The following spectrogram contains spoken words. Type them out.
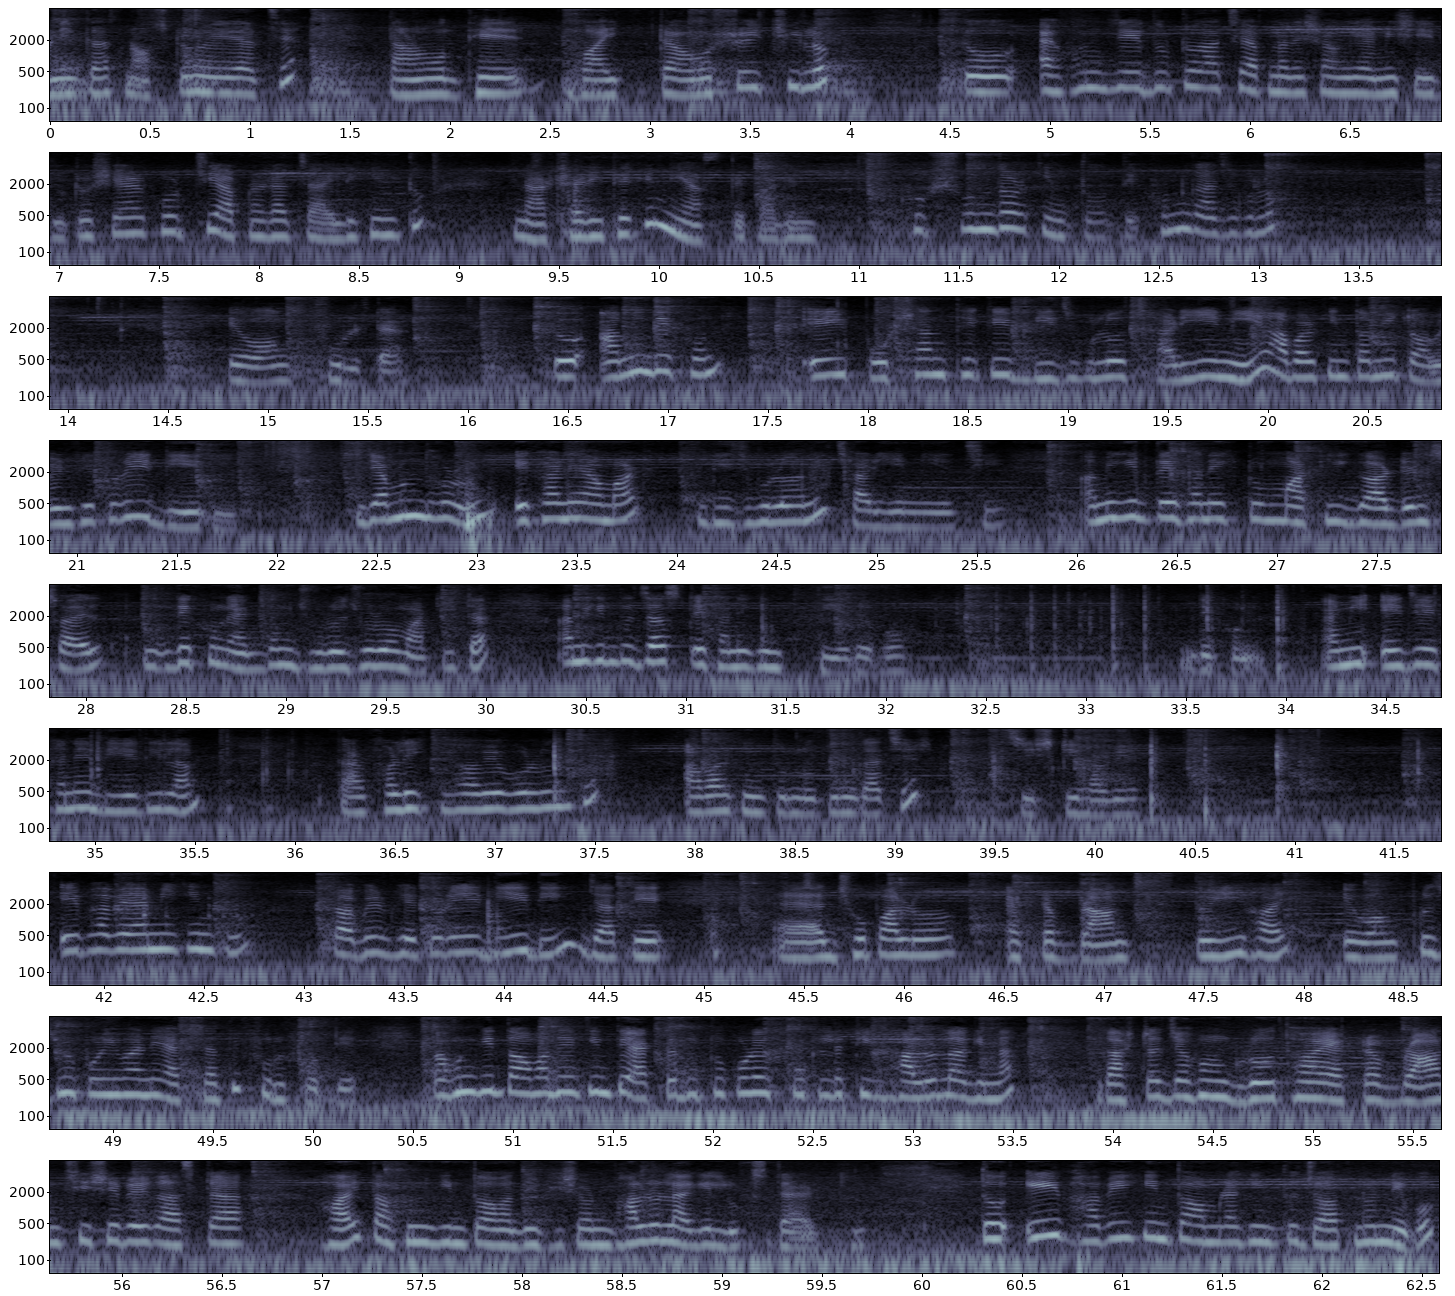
অনেক গাছ নষ্ট হয়ে যাচ্ছে তার মধ্যে হোয়াইটটা অবশ্যই ছিল। তো এখন যে দুটো আছে আপনাদের সঙ্গে আমি সেই দুটো শেয়ার করছি। আপনারা চাইলে কিন্তু নার্সারি থেকে নিয়ে আসতে পারেন। খুব সুন্দর কিন্তু। দেখুন গাছগুলো। এবং ফুলটা। তো আমি দেখুন, এই পোর্শান থেকে বীজগুলো ছাড়িয়ে নিয়ে আবার কিন্তু আমি টবের ভেতরেই দিয়ে দিই। যেমন ধরুন, এখানে আমার বীজগুলো আমি ছাড়িয়ে নিয়েছি। আমি কিন্তু এখানে একটু মাটি গার্ডেন সয়েল দেখুন একদম ঝুড়ো ঝুড়ো মাটিটা, আমি কিন্তু জাস্ট এখানে কিন্তু দিয়ে দেব। দেখুন, আমি এই যে এখানে দিয়ে দিলাম, তার ফলে কি হবে বলুন তো? আবার কিন্তু নতুন গাছের সৃষ্টি হবে। এভাবে আমি কিন্তু টবের ভেতরে দিয়ে দিই যাতে ঝোপালো একটা ব্রাঞ্চ তৈরি হয় এবং প্রচুর পরিমাণে একসাথে ফুল ফোটে। তখন কিন্তু আমাদের কিন্তু একটা দুটো করে ফুটলে ঠিক ভালো লাগে না। গাছটা যখন গ্রোথ হয়, একটা ব্রাঞ্চ হিসেবে গাছটা হয়, তখন কিন্তু আমাদের ভীষণ ভালো লাগে লুকসটা আর কি। তো এইভাবেই কিন্তু আমরা কিন্তু যত্ন নেব।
